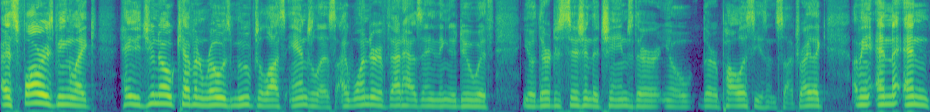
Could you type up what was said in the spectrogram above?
as far as being like, hey, did you know Kevin Rose moved to Los Angeles? I wonder if that has anything to do with you know their decision to change their you know their policies and such, right? Like I mean, and and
